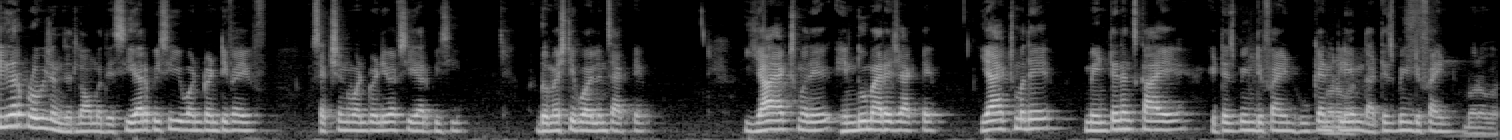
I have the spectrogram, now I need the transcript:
क्लिअर प्रोव्हिजन्स आहेत लॉमध्ये C R P C one twenty five section one twenty five C R P C domestic violence act आहे. या ॲक्ट्समध्ये हिंदू मॅरेज ॲक्ट आहे. या ॲक्टमध्ये मेंटेनन्स काय आहे? It is being defined who can. Claim that is being defined बरोबर.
